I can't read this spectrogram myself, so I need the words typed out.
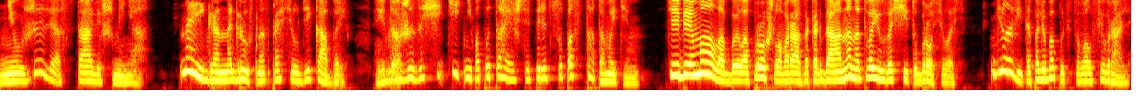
Неужели оставишь меня?» Наигранно грустно спросил Декабрь. «И даже защитить не попытаешься перед супостатом этим?» «Тебе мало было прошлого раза, когда она на твою защиту бросилась?» Деловито полюбопытствовал Февраль.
